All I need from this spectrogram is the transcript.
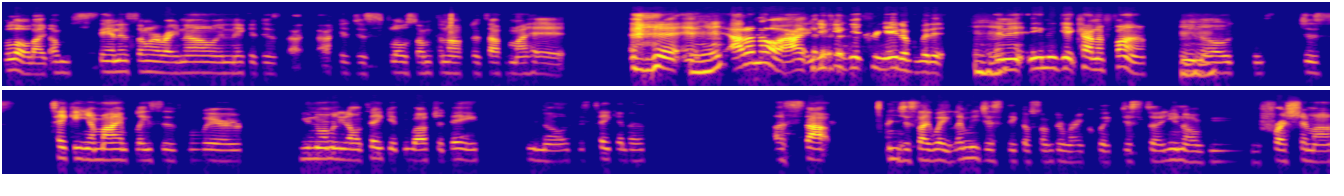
flow. Like I'm standing somewhere right now, and it could just I, I could just flow something off the top of my head mm-hmm. I don't know. I you can get creative with it, mm-hmm. and it and it get kind of fun. You mm-hmm. know, just, taking your mind places where you normally don't take it throughout your day. You know, just taking a a stop and just like wait, let me just think of something right quick, just to you know refresh my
